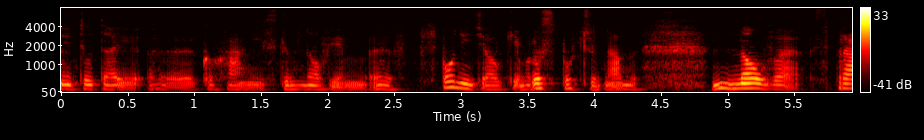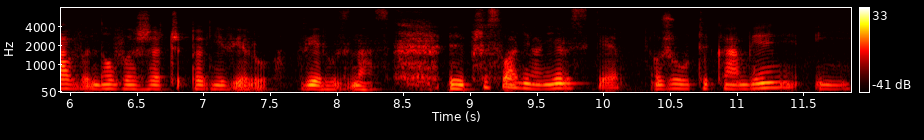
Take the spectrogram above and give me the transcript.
i tutaj, e, kochani, z tym nowym, e, z poniedziałkiem rozpoczynamy nowe sprawy, nowe rzeczy, pewnie wielu, wielu z nas. E, Przesłanie anielskie, żółty kamień i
